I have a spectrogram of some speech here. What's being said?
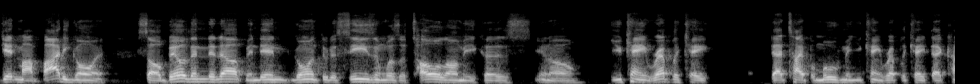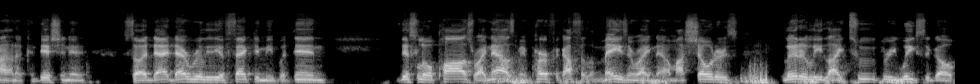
getting my body going. So building it up and then going through the season was a toll on me because, you know, you can't replicate that type of movement. You can't replicate that kind of conditioning. So that that really affected me. But then this little pause right now has been perfect. I feel amazing right now. My shoulders literally like two, three weeks ago,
